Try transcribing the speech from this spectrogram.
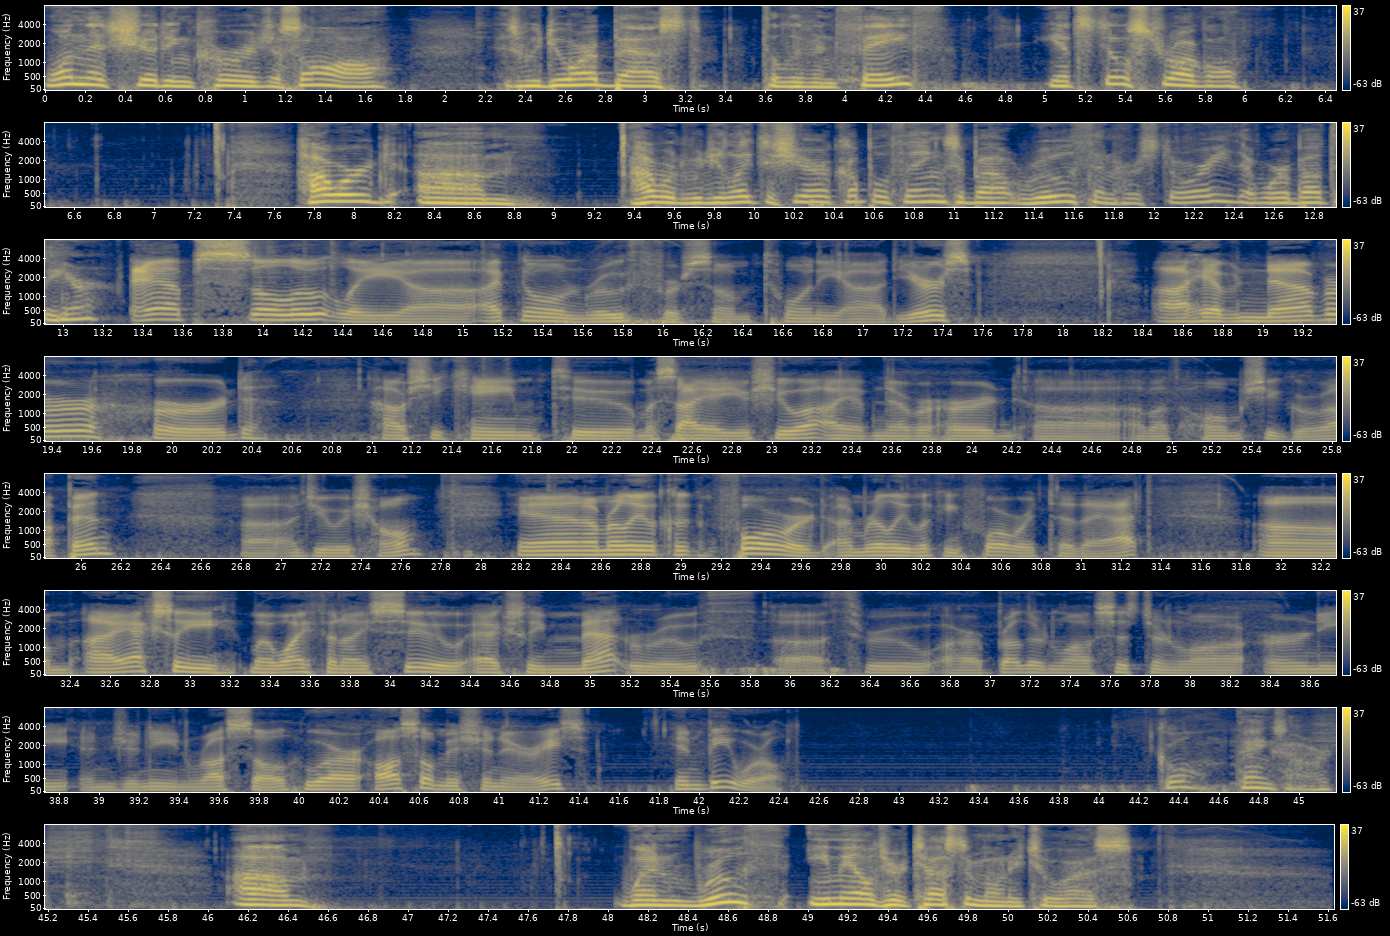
one that should encourage us all as we do our best to live in faith, yet still struggle. Howard, um, Howard, would you like to share a couple of things about Ruth and her story that we're about to hear? Absolutely. Uh, I've known Ruth for some 20 odd years. I have never heard how she came to Messiah Yeshua. I have never heard uh, about the home she grew up in, uh, a Jewish home, and I'm really looking forward. I'm really looking forward to that. Um, I actually, my wife and I, Sue, actually met Ruth uh, through our brother in law, sister in law, Ernie and Janine Russell, who are also missionaries in B World. Cool. Thanks, Howard. Um, when Ruth emailed her testimony to us,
